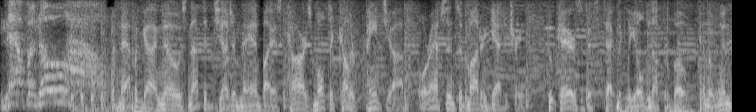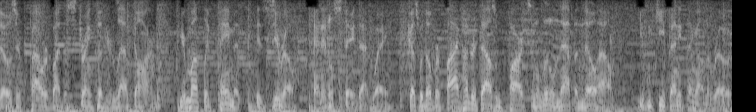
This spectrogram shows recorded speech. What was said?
Napa Know How. Napa guy knows not to judge a man by his car's multicolored paint job or absence of modern gadgetry. Who cares if it's technically old enough to vote and the windows are powered by the strength of your left arm? Your monthly payment is zero, and it'll stay that way. Because with over 500,000 parts and a little Napa know how, you can keep anything on the road.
